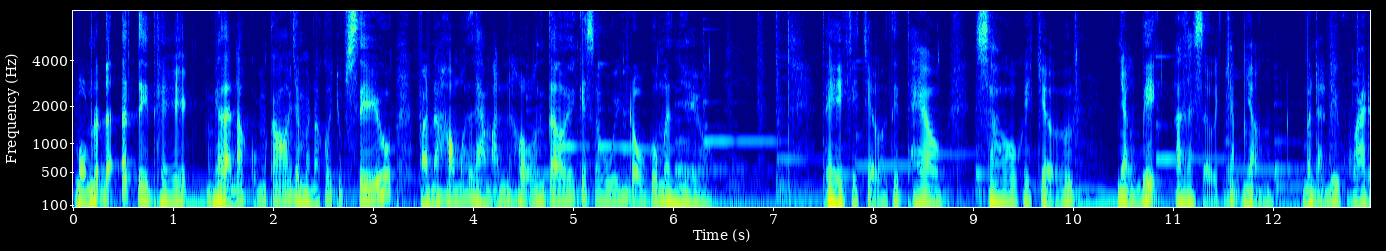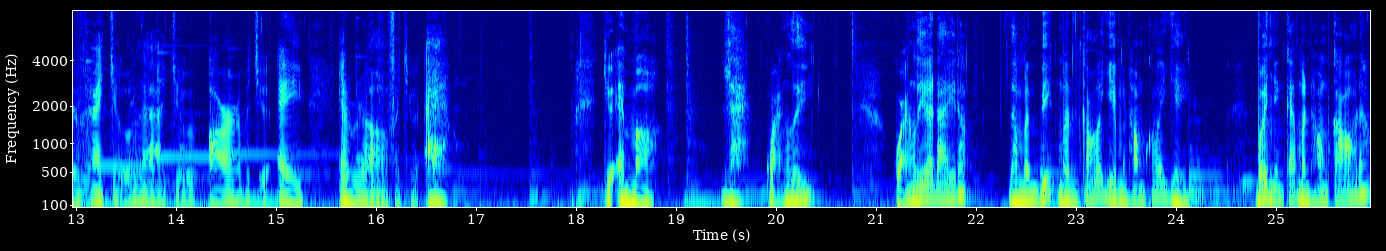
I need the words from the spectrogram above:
Mụn nó ít đi thiệt, nghĩa là nó cũng có nhưng mà nó có chút xíu và nó không có làm ảnh hưởng tới cái sự quyến rũ của mình nhiều. Thì cái chữ tiếp theo, sau cái chữ nhận biết, đó là sự chấp nhận. Mình đã đi qua được hai chữ là chữ R và chữ A, R và chữ A. Chữ M là quản lý. Quản lý ở đây đó, là mình biết mình có cái gì, mình không có cái gì. Với những cái mình không có đó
